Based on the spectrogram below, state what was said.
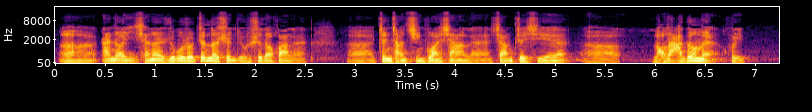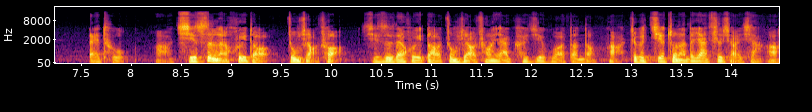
呃，按照以前的，如果说真的是牛市的话呢，呃，正常情况下呢，像这些呃。老大哥们会带头啊，其次呢会到中小创，其次再会到中小创呀、科技股啊等等啊，这个节奏呢大家知晓一下啊。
